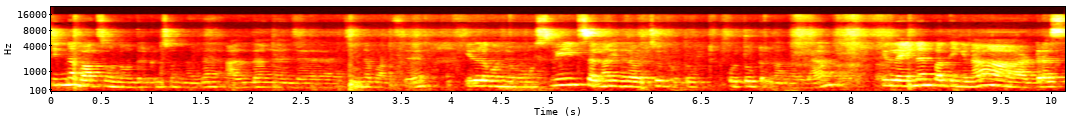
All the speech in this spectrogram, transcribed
சின்ன பாக்ஸ் ஒன்று வந்திருக்குன்னு சொன்னாங்க அதுதாங்க இந்த சின்ன பாக்ஸு இதில் கொஞ்சம் ஸ்வீட்ஸ் எல்லாம் இதில் வச்சு கொடுத்து கொடுத்து விட்ருந்தாங்க இதில். இதில் என்னென்னு பார்த்தீங்கன்னா ட்ரெஸ்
